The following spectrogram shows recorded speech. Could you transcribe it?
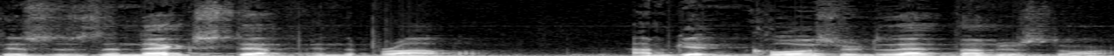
This is the next step in the problem. I'm getting closer to that thunderstorm.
